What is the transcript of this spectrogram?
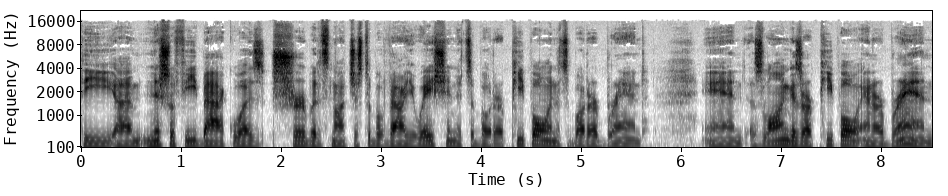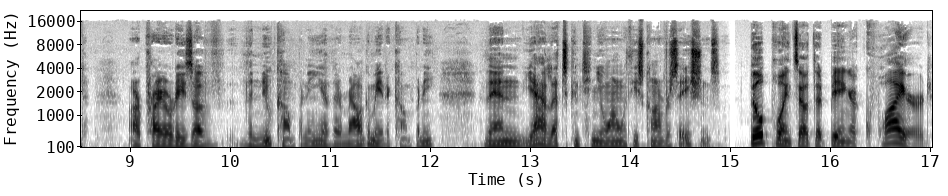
The um, initial feedback was sure, but it's not just about valuation, it's about our people and it's about our brand. And as long as our people and our brand are priorities of the new company, of the amalgamated company, then yeah, let's continue on with these conversations. Bill points out that being acquired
